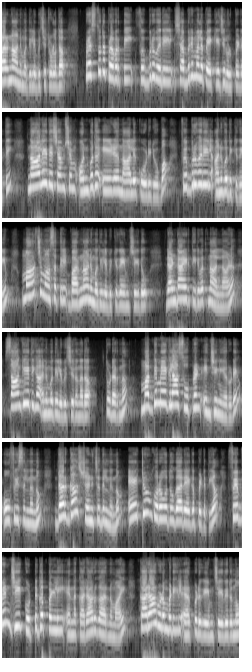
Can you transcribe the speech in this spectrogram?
ഭരണാനുമതി ലഭിച്ചിട്ടുള്ളത്. പ്രസ്തുത പ്രവൃത്തി ഫെബ്രുവരിയിൽ ശബരിമല പാക്കേജിൽ ഉൾപ്പെടുത്തി നാല് ദശാംശം ഒൻപത് ഏഴ് നാല് കോടി രൂപ ഫെബ്രുവരിയിൽ അനുവദിക്കുകയും മാർച്ച് മാസത്തിൽ ഭരണാനുമതി ലഭിക്കുകയും ചെയ്തു. രണ്ടായിരത്തി ഇരുപത്തിനാലിനാണ് സാങ്കേതിക അനുമതി ലഭിച്ചിരുന്നത്. തുടർന്ന് മധ്യമേഖലാ സൂപ്രണ്ട് എഞ്ചിനീയറുടെ ഓഫീസിൽ നിന്നും ദർഗ ക്ഷണിച്ചതിൽ നിന്നും ഏറ്റവും കുറവ് തുക രേഖപ്പെടുത്തിയ ഫെബിൻ ജി കൊട്ടുകപ്പള്ളി എന്ന കരാറുകാരനുമായി കരാർ ഉടമ്പടിയിൽ ഏർപ്പെടുകയും ചെയ്തിരുന്നു.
